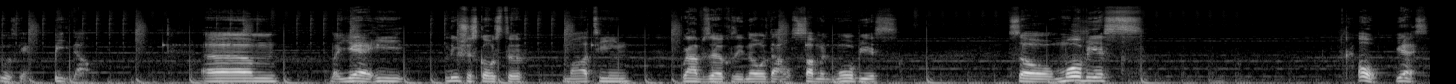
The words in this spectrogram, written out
he was getting beat down. Um, but yeah, he Lucius goes to Martine, grabs her because he knows that will summon Morbius. So Morbius. Oh yes,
